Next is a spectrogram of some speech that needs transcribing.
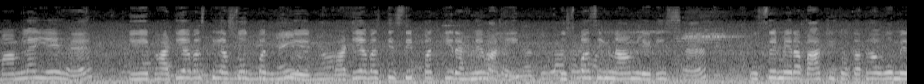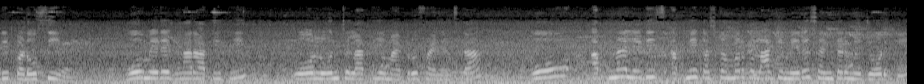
मामला ये है कि भाटिया बस्ती अशोक पद भाटिया बस्ती शिव पद की रहने वाली पुष्पा सिंह नाम लेडीज़ है। उससे मेरा बातचीत होता था, वो मेरी पड़ोसी है। वो मेरे घर आती थी वो लोन चलाती है माइक्रो फाइनेंस का, वो अपना लेडीज़ अपने कस्टमर को ला के मेरे सेंटर में जोड़ के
